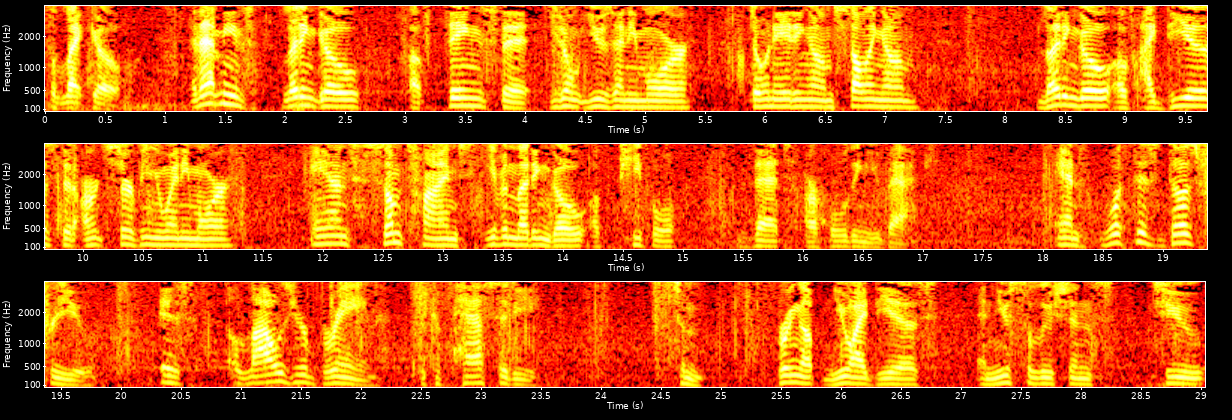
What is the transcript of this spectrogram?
to let go. And that means letting go of things that you don't use anymore, donating them, selling them, letting go of ideas that aren't serving you anymore, and sometimes even letting go of people that are holding you back. And what this does for you is allows your brain the capacity to bring up new ideas and new solutions to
